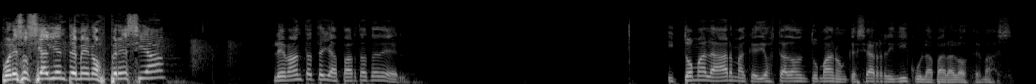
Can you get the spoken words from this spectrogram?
Por eso si alguien te menosprecia, levántate y apártate de él. Y toma la arma que Dios te ha dado en tu mano, aunque sea ridícula para los demás.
